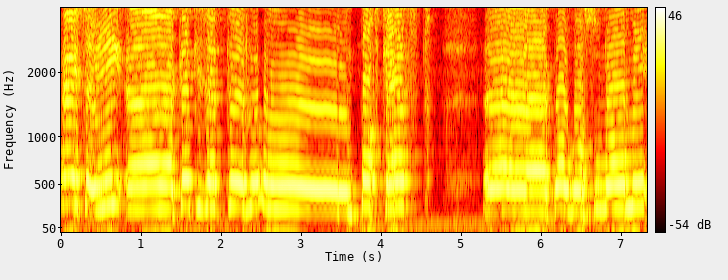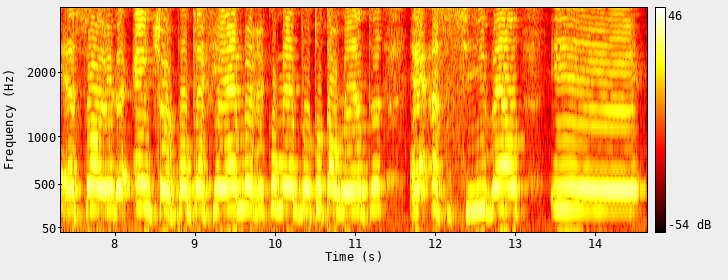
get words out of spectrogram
É isso aí. ah, quem quiser ter um podcast ah, com o vosso nome, é só ir a anchor.fm. Recomendo totalmente. É acessível e.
